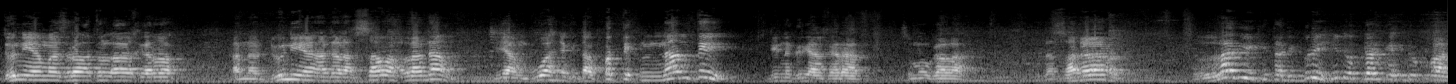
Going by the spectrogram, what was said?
dunia mazraatul akhirah karena dunia adalah sawah ladang yang buahnya kita petik nanti di negeri akhirat. Semogalah kita sadar selagi kita diberi hidup dan kehidupan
